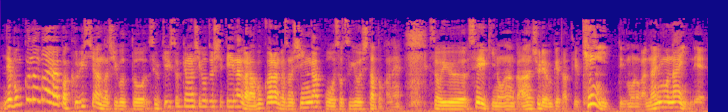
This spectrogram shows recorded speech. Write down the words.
で、僕の場合はやっぱクリスチャンの仕事、キリスト教の仕事していながら、僕はなんかその進学校を卒業したとかね、そういう正規のなんか暗種例を受けたっていう権威っていうものが何もないんで、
